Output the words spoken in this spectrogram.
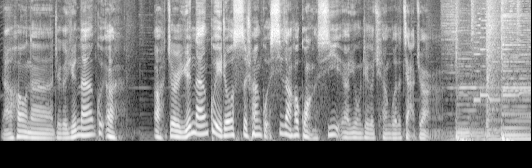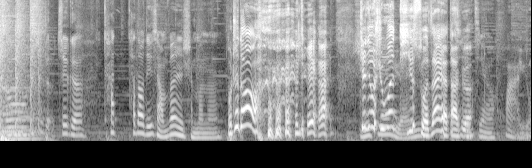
然后呢，这个云南贵啊啊，就是云南、贵州、四川、广西藏和广西要用这个全国的甲卷啊，嗯，这个这个他他到底想问什么呢？不知道，对 呀、这就是问题所在呀、大哥。借鉴化用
